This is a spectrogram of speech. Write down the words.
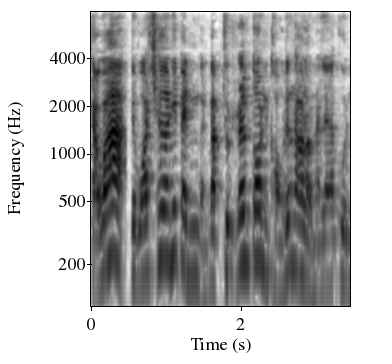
แต่ว่า The Watcher นี่เป็นเหมือนแบบจุดเริ่มต้นของเรื่องราวเหล่านั้นเลยนะคุณ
